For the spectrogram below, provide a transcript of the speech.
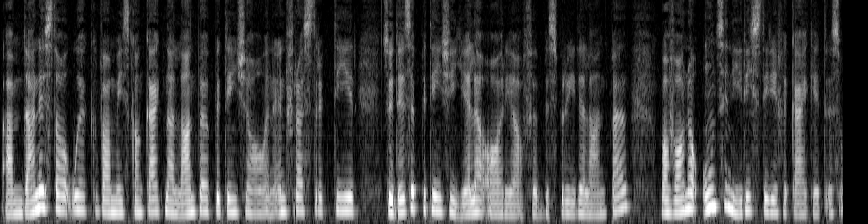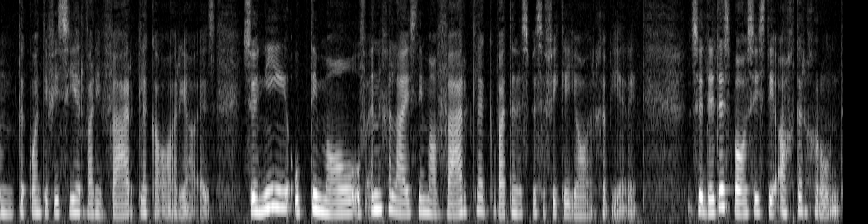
Um dan is daar ook waar mens kan kyk na landboupotensiaal en infrastruktuur. So dis 'n potensiële area vir besproeide landbou, maar waarna ons in hierdie studie gekyk het is om te kwantifiseer wat die werklike area is. So nie optimaal of ingelys nie, maar werklik wat in 'n spesifieke jaar gebeur het. So dit is basies die agtergrond.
